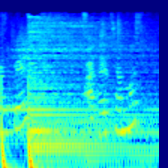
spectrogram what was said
यहाँ पे आधा चम्मच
